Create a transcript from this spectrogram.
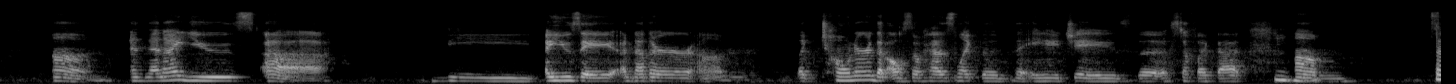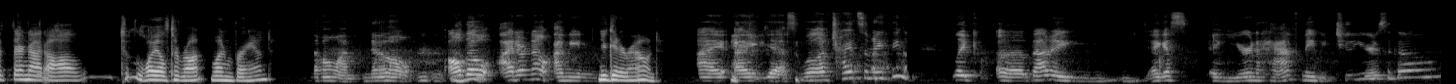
Um, and then I use uh, the I use a another um, like toner that also has like the the AHAs, the stuff like that. Mhm. Um, That they're not all t- loyal to run, one brand. no, I'm no. mm-mm. Although I don't know. I mean, You get around. I I yes. Well, I've tried so many things. Like uh, about a, I guess a year and a half, maybe two years ago.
